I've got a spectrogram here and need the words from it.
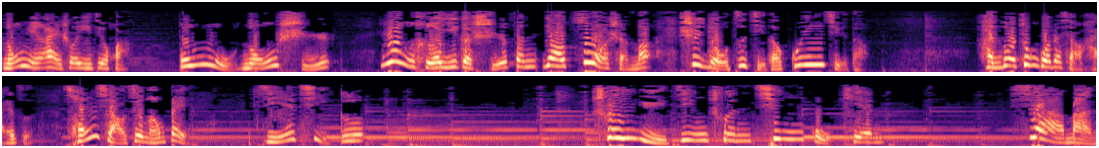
农民爱说一句话：“不务农时”，任何一个时分要做什么是有自己的规矩的。很多中国的小孩子从小就能背。节气歌，春雨惊春清谷天，夏满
